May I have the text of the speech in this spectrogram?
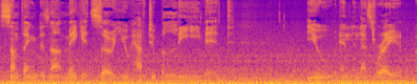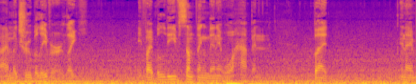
something does not make it so. You have to believe it. You, and, and that's where I, I'm a true believer. Like, if I believe something, then it will happen. But, and I,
